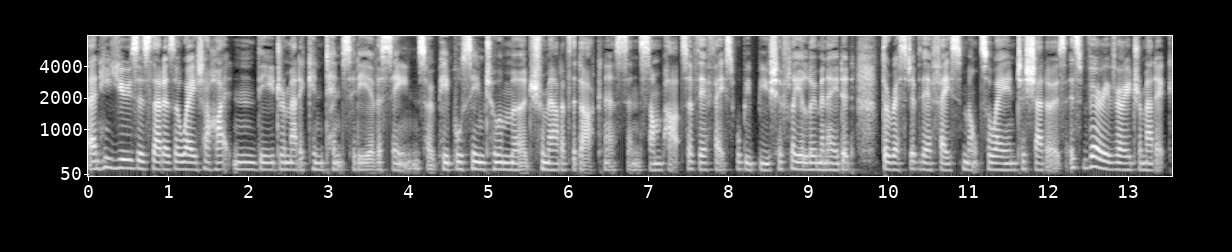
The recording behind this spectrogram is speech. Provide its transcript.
And he uses that as a way to heighten the dramatic intensity of a scene. So people seem to emerge from out of the darkness, and some parts of their face will be beautifully illuminated. The rest of their face melts away into shadows. It's very, very dramatic.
